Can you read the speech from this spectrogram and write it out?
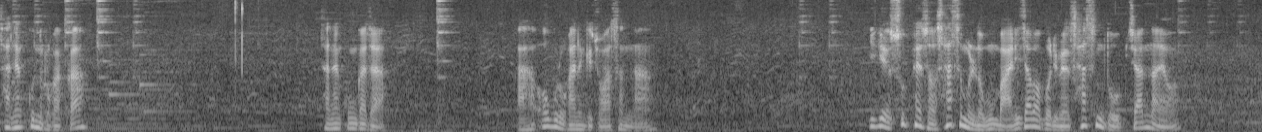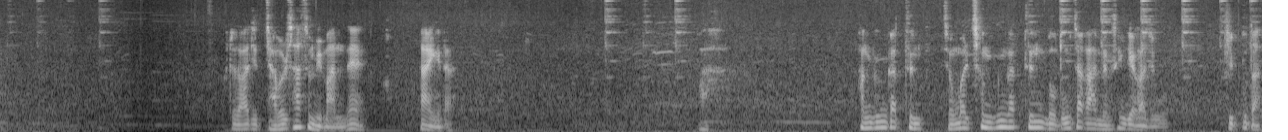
사냥꾼으로 갈까? 사냥꾼 가자. 아, 업으로 가는 게 좋았었나? 이게 숲에서 사슴을 너무 많이 잡아버리면 사슴도 없지 않나요? 그래도 아직 잡을 사슴이 많네. 다행이다. 와. 황금 같은, 정말 천금 같은 노동자가 한 명 생겨가지고, 기쁘다.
